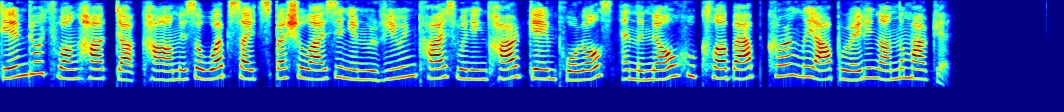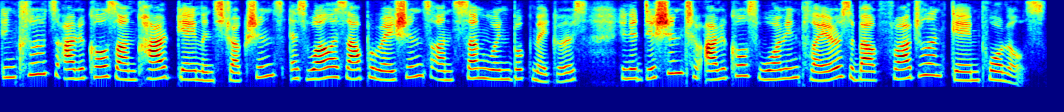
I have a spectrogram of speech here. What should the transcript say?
GameDoiThuongHot.com is a website specializing in reviewing prize-winning card game portals and the Know Who Club app currently operating on the market. Includes articles on card game instructions as well as operations on Sunwin bookmakers, in addition to articles warning players about fraudulent game portals.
